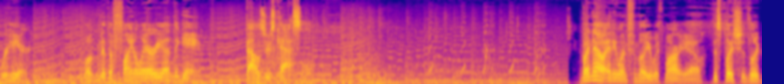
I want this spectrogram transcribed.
We're here. Welcome to the final area in the game. Bowser's Castle. By now, anyone familiar with Mario, this place should look,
